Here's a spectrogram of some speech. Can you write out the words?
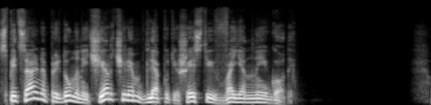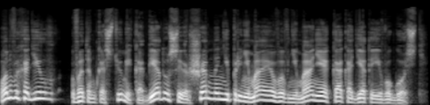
специально придуманный Черчиллем для путешествий в военные годы. Он выходил в этом костюме к обеду, совершенно не принимая во внимание, как одеты его гости.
